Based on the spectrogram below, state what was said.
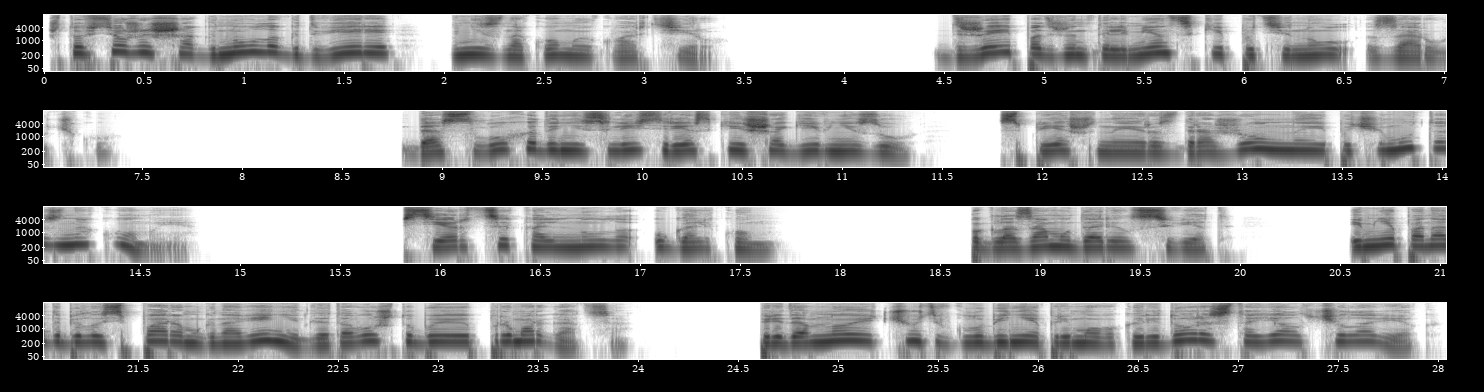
что все же шагнула к двери в незнакомую квартиру. Джей по-джентльменски потянул за ручку. До слуха донеслись резкие шаги внизу, спешные, раздраженные и почему-то знакомые. В сердце кольнуло угольком. По глазам ударил свет, и мне понадобилось пара мгновений для того, чтобы проморгаться. Передо мной, чуть в глубине прямого коридора, стоял человек.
